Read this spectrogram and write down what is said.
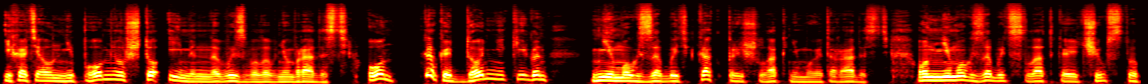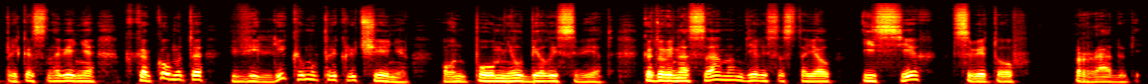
и хотя он не помнил, что именно вызвало в нем радость, он, как и Донни Киган, не мог забыть, как пришла к нему эта радость. Он не мог забыть сладкое чувство прикосновения к какому-то великому приключению. Он помнил белый свет, который на самом деле состоял из всех цветов радуги.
